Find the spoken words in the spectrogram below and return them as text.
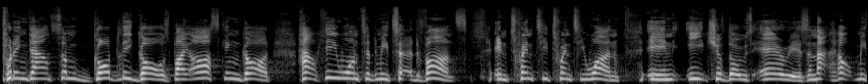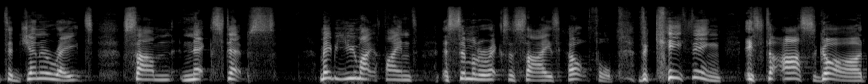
putting down some godly goals by asking God how He wanted me to advance in 2021 in each of those areas. And that helped me to generate some next steps. Maybe you might find a similar exercise helpful. The key thing is to ask God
